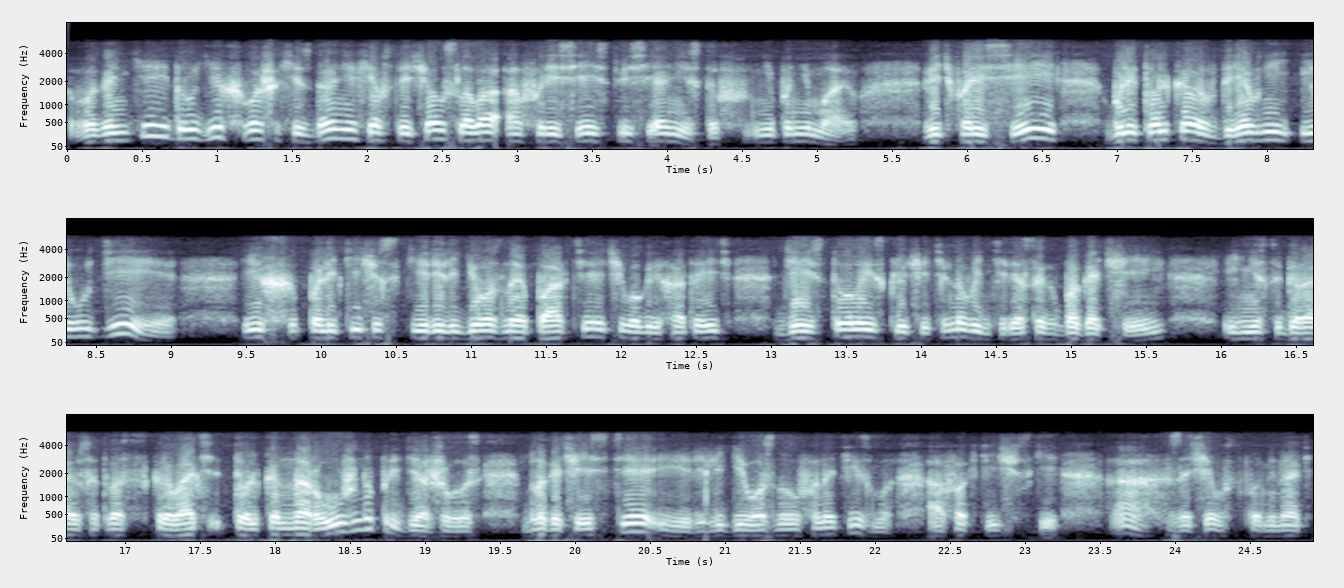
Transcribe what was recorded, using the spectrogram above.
В «Огоньке» и других ваших изданиях я встречал слова о фарисействе сионистов. Не понимаю. Ведь фарисеи были только в древней Иудее, их политически религиозная партия, чего греха таить, действовала исключительно в интересах богачей, и не собираюсь от вас скрывать, только наружно придерживалась благочестия и религиозного фанатизма, а фактически, а, зачем вспоминать,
